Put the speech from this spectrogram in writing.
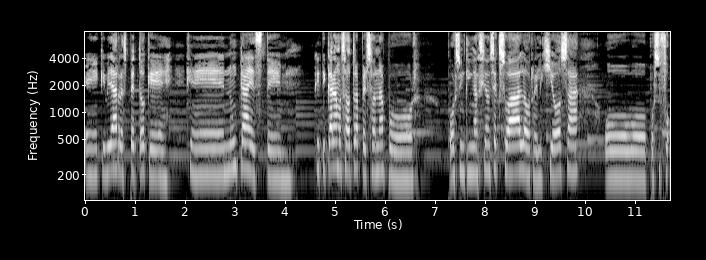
eh, que hubiera respeto, que, que nunca este, criticáramos a otra persona por, por su inclinación sexual o religiosa o por su,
